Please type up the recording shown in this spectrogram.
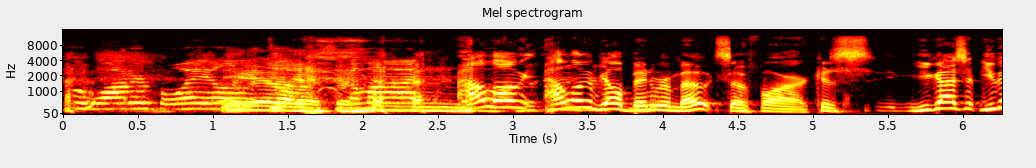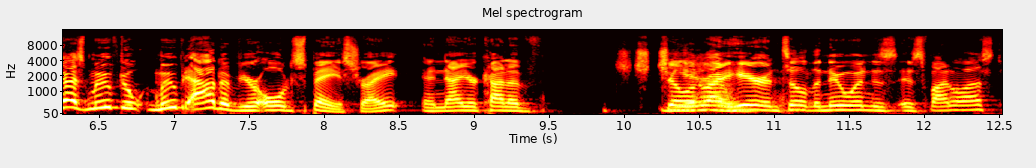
The water boil. Yeah. Come on. Hmm. How long? How long have y'all been remote so far? Because you guys, you guys moved moved out of your old space, right? And now you're kind of ch- chilling Yeah. right here until the new one is, is finalized.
